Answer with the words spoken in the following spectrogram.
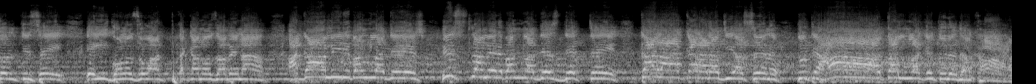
চলতেছে। এই গণজোয়ার ঠেকানো যাবে না। আগামীর বাংলাদেশ, ইসলামের বাংলাদেশ দেখতে কারা কারা রাজি আছেন, দুটি হাত আল্লাহকে তুলে দেখায়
